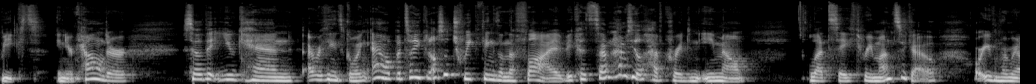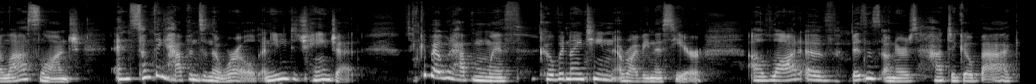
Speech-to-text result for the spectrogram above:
weeks in your calendar so that you can, everything's going out, but so you can also tweak things on the fly because sometimes you'll have created an email, let's say three months ago, or even from your last launch, and something happens in the world and you need to change it. Think about what happened with COVID 19 arriving this year. A lot of business owners had to go back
